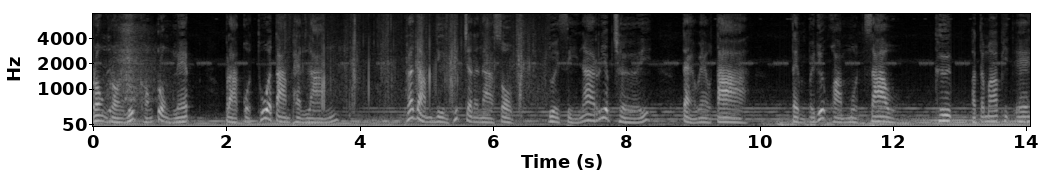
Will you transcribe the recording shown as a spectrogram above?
ร่องรอยลึกของกลงเล็บ ปรากฏทั่วตามแผ่นหลัง พระดำยืนพิจารณาศพ ด้วยสีหน้าเรียบเฉย แต่แววตา เต็มไปด้วยความหม่นเศร้า คืออาตมาผิดเอง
